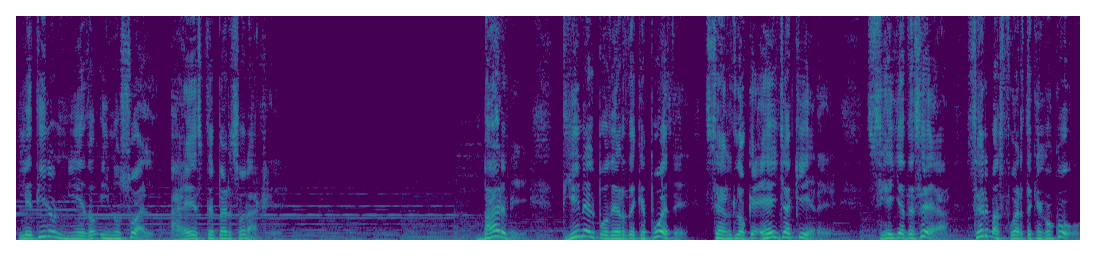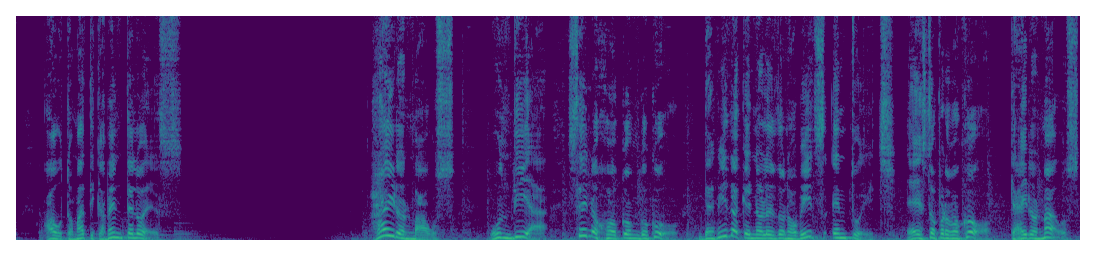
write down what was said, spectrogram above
le tiene un miedo inusual a este personaje. Barbie tiene el poder de que puede ser lo que ella quiere. Si ella desea ser más fuerte que Goku, automáticamente lo es. Iron Mouse Un día se enojó con Goku debido a que no le donó bits en Twitch. Esto provocó que Iron Mouse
